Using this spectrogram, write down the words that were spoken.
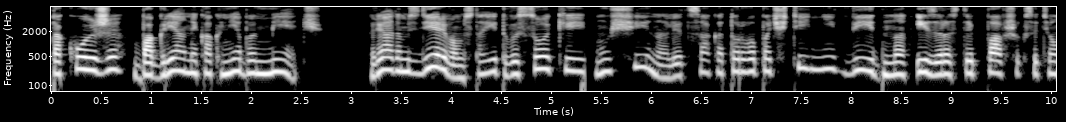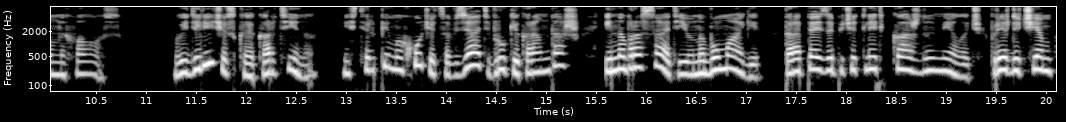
такой же багряный, как небо, меч. Рядом с деревом стоит высокий мужчина, лица которого почти не видно из растрепавшихся темных волос. Идиллическая картина. Нестерпимо хочется взять в руки карандаш и набросать ее на бумаге, торопясь запечатлеть каждую мелочь, прежде чем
